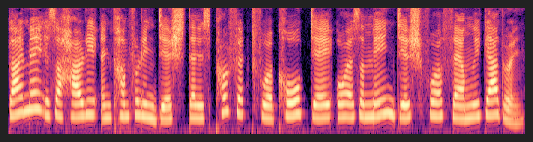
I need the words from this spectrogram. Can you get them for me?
Gaime is a hearty and comforting dish that is perfect for a cold day or as a main dish for a family gathering.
